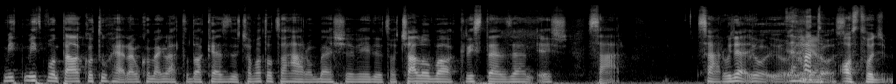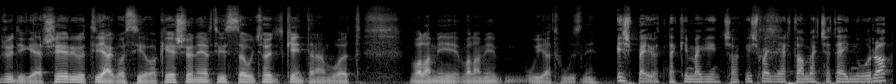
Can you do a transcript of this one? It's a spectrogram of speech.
Mit, mit mondtál akkor Tuchelre, amikor megláttad a kezdő csapatot, a három belső védőt, hogy Csalóba, Christensen és Szár. Szár, ugye? Jó, jó, Hát jó. azt, hogy Rüdiger sérült, Thiago Silva későn ért vissza, úgyhogy kénytelen volt valami, valami újat húzni. És bejött neki megint csak, és megnyerte a meccset egy 0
